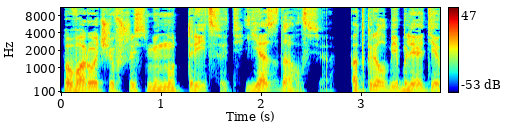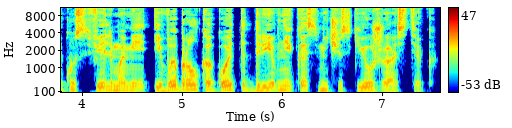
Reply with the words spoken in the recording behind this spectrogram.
Поворочившись минут 30, я сдался. Открыл библиотеку с фильмами и выбрал какой-то древний космический ужастик.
